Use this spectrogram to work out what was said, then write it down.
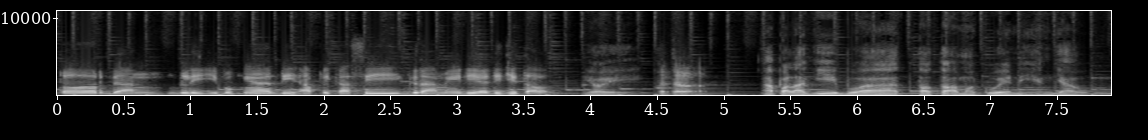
Store dan beli e-booknya di aplikasi Gramedia Digital. Yoi. Betul. Apalagi buat Toto sama gue nih yang jauh.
